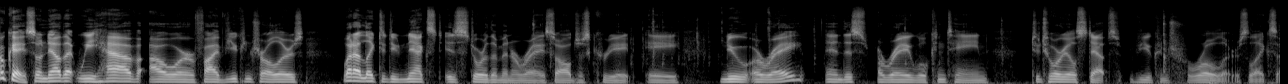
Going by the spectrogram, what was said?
Okay, so now that we have our five view controllers, what I'd like to do next is store them in array. So I'll just create a new array, and this array will contain tutorial steps view controllers like so.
